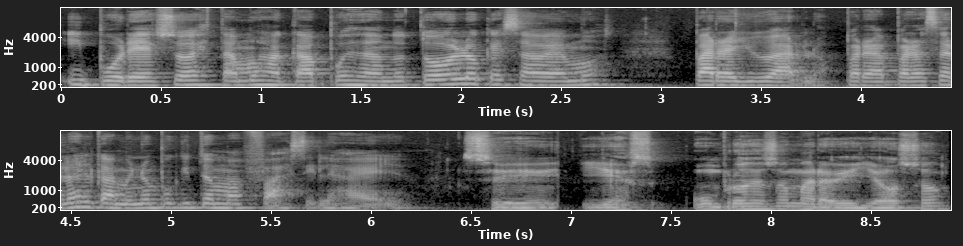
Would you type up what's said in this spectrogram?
Y por eso estamos acá pues dando todo lo que sabemos para ayudarlos, para, para hacerles el camino un poquito más fácil a ellos. Sí, y es un proceso maravilloso,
